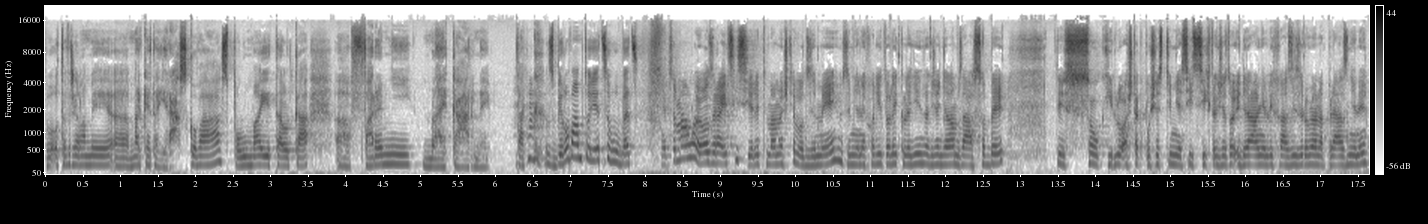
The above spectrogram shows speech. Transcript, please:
Otevřela mi eh, Markéta Jirásková, spolumajitelka eh, faremní mlékárny. Tak zbylo vám to něco vůbec? Něco málo, jo, zrající síry, ty mám ještě od zimy, v zimě nechodí tolik lidí, takže dělám zásoby ty jsou k jídlu až tak po šesti měsících, takže to ideálně vychází zrovna na prázdniny.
